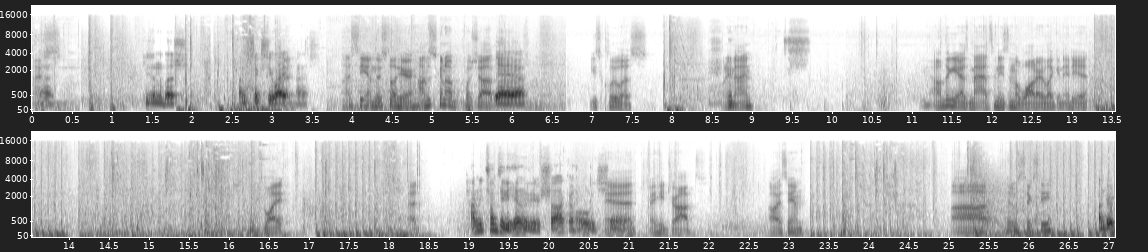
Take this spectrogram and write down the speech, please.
Nice. Nice. He's in the bush. I'm 60 white. Nice. I see him. They're still here. I'm just gonna push up. Yeah, yeah. He's clueless. 29. I don't think he has mats and he's in the water like an idiot. He's white. Dead. How many times did he hit him with your shotgun? Holy shit. Yeah, right, he dropped. Oh, I see him. Uh, hit him 60, 100.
